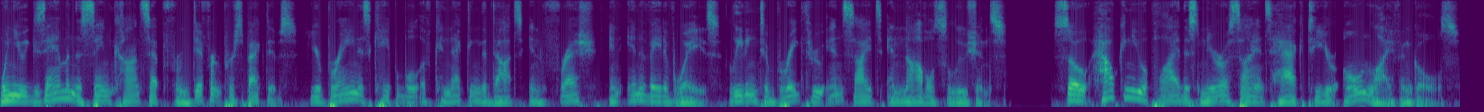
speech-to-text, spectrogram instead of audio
When you examine the same concept from different perspectives, your brain is capable of connecting the dots in fresh and innovative ways, leading to breakthrough insights and novel solutions. So, how can you apply this neuroscience hack to your own life and goals?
